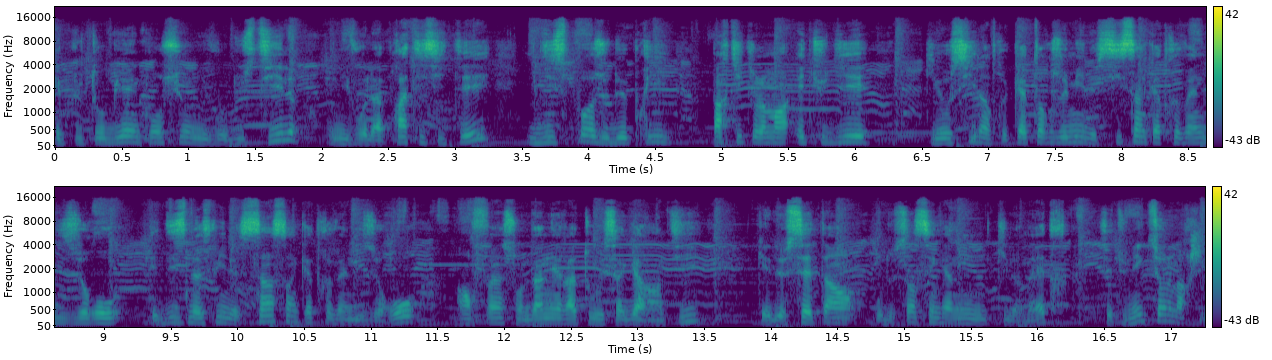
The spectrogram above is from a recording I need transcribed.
est plutôt bien conçu au niveau du style, au niveau de la praticité. Il dispose de prix particulièrement étudiés qui oscillent entre 14 690 euros et 19 590 euros. Enfin, son dernier atout est sa garantie, qui est de 7 ans ou de 150 000 km. C'est unique sur le marché.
